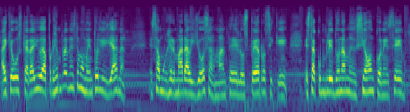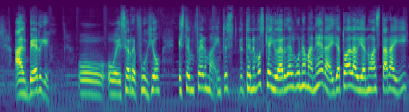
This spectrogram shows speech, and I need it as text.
Hay que buscar ayuda. Por ejemplo, en este momento Liliana esa mujer maravillosa, amante de los perros y que está cumpliendo una misión con ese albergue o, ese refugio, está enferma. Entonces tenemos que ayudar de alguna manera. Ella toda la vida no va a estar ahí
